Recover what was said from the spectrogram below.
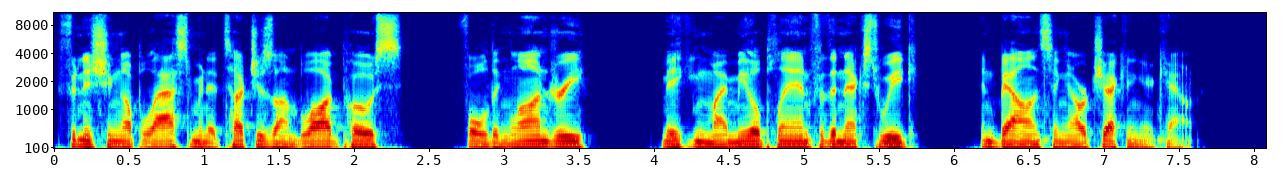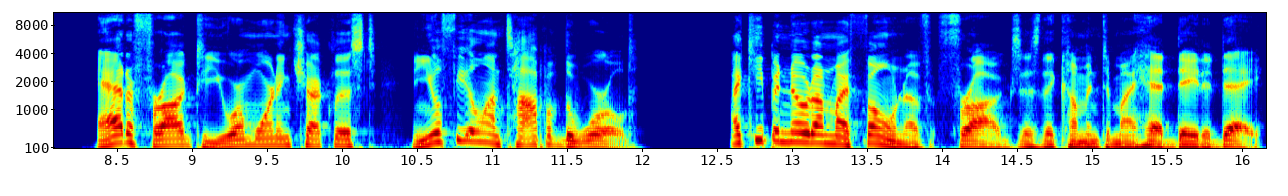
finishing up last minute touches on blog posts, folding laundry, making my meal plan for the next week, and balancing our checking account. Add a frog to your morning checklist, and you'll feel on top of the world. I keep a note on my phone of frogs as they come into my head day to day,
